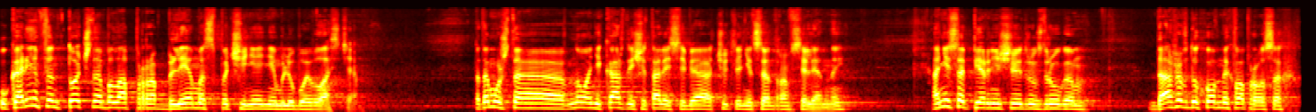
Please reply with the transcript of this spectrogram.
у Коринфян точно была проблема с подчинением любой власти. Потому что ну, они каждый считали себя чуть ли не центром Вселенной. Они соперничали друг с другом, даже в духовных вопросах.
